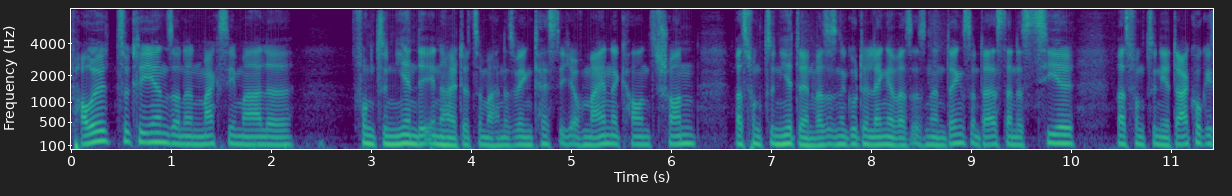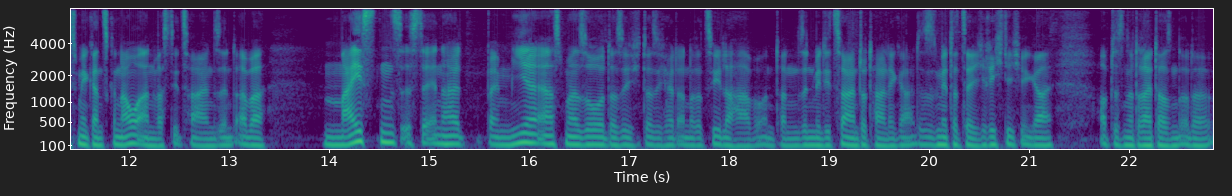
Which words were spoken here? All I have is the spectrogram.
Paul zu kreieren, sondern maximale funktionierende Inhalte zu machen. Deswegen teste ich auf meinen Accounts schon, was funktioniert denn, was ist eine gute Länge, was ist ein Dings und da ist dann das Ziel, was funktioniert. Da gucke ich es mir ganz genau an, was die Zahlen sind. Aber meistens ist der Inhalt bei mir erstmal so, dass ich, dass ich halt andere Ziele habe und dann sind mir die Zahlen total egal. Das ist mir tatsächlich richtig egal, ob das nur 3000 oder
